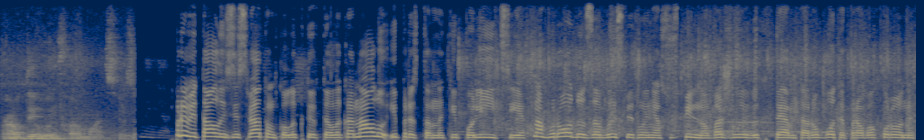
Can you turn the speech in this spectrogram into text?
правдиву інформацію. Привітали зі святом колектив телеканалу і представники поліції. Нагороду за висвітлення суспільно важливих тем та роботи правоохоронних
